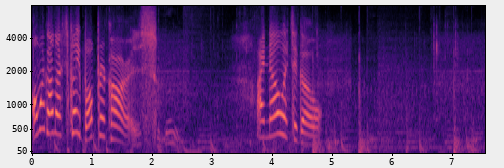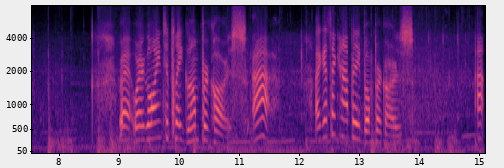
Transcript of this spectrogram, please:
Oh my god, let's play bumper cars. I know it to go. Right, we're going to play bumper cars. Ah, I guess I can't play bumper cars. Ah,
